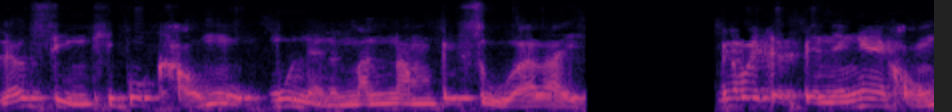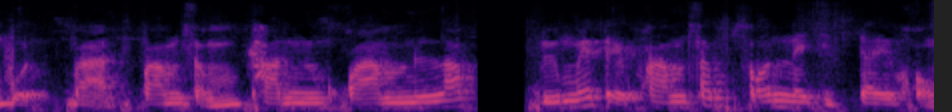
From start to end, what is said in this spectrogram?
แล้วสิ่งที่พวกเขาหมกมุ่นเนี่ยมันนำไปสู่อะไร ไม่ว่าจะเป็นในแง่ของบทบาทความสัมพันธ์ ความลับ หรือแม้แต่ความซับซ้อนในจิตใจของ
